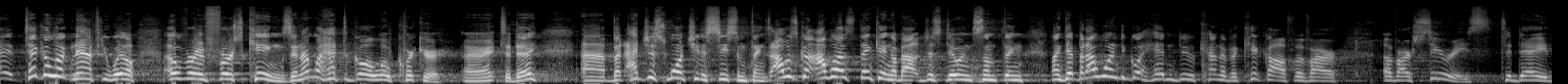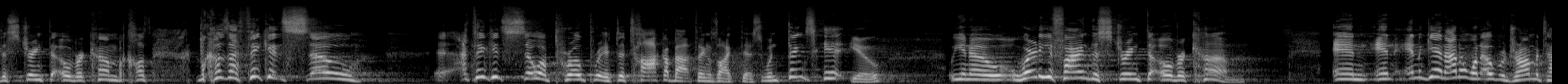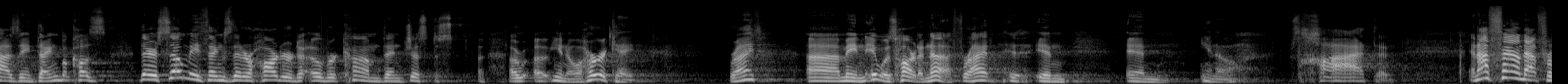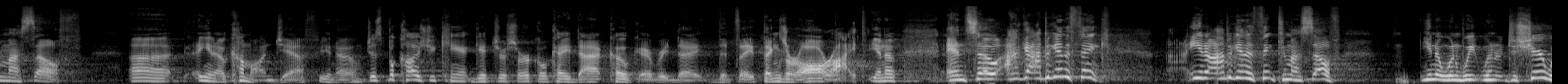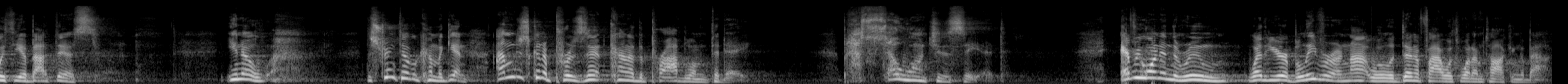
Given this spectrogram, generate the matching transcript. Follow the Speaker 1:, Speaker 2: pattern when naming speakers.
Speaker 1: Hey, take a look now, if you will, over in First Kings, and I'm going to have to go a little quicker, all right, today. Uh, but I just want you to see some things. I was go- I was thinking about just doing something like that, but I wanted to go ahead and do kind of a kickoff of our of our series today, the strength to overcome, because because I think it's so. I think it's so appropriate to talk about things like this. When things hit you, you know, where do you find the strength to overcome? And, and, and again, I don't want to over dramatize anything because there are so many things that are harder to overcome than just a, a, a you know, a hurricane, right? Uh, I mean, it was hard enough, right? In, in you know, it was hot. And, and I found out for myself, uh, you know, come on, Jeff, you know, just because you can't get your Circle K Diet Coke every day, that things are all right, you know? And so I, I began to think, you know, I began to think to myself, you know, when we, when, to share with you about this, you know, the strength overcome again, I'm just going to present kind of the problem today, but I so want you to see it. Everyone in the room, whether you're a believer or not, will identify with what I'm talking about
